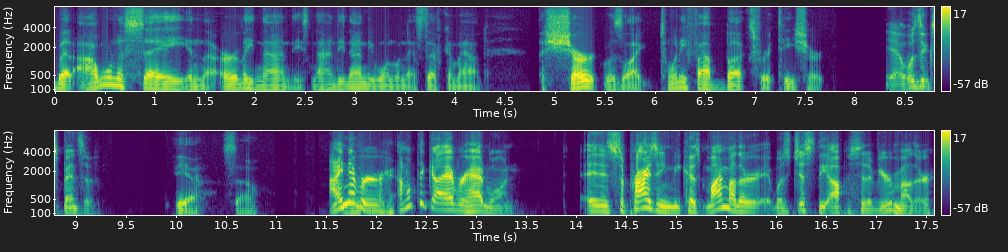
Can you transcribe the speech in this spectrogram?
but I want to say in the early 90s, 90, 91, when that stuff come out, a shirt was like 25 bucks for a t-shirt. Yeah, it was expensive. Yeah. So, I never, I don't think I ever had one. And it's surprising because my mother it was just the opposite of your mother.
